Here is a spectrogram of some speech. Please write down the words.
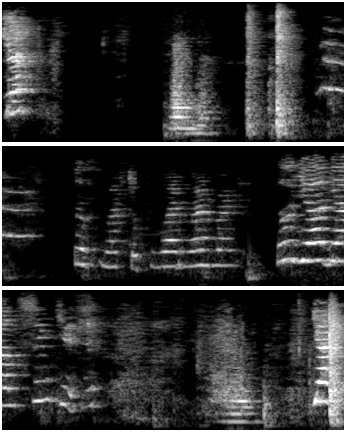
Gel. Dur ver topu ver ver ver. Dur ya gelsin kedi. Gel.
